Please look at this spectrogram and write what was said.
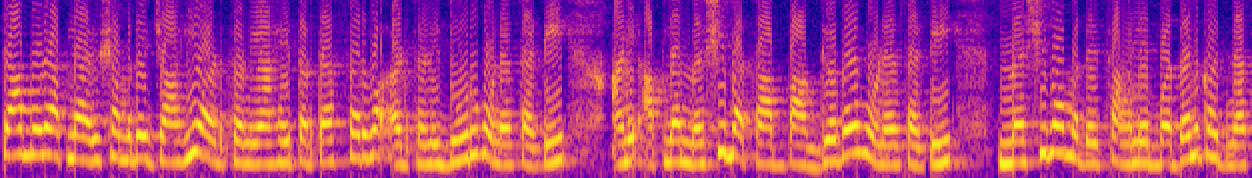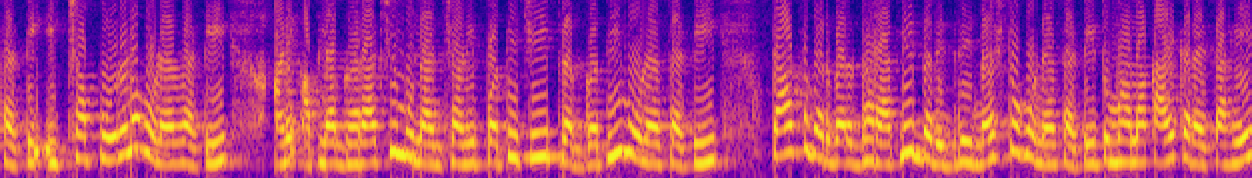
त्यामुळे आपल्या आयुष्यामध्ये ज्याही अडचणी आहेत तर त्या सर्व अडचणी दूर होण्यासाठी आणि आपल्या नशिबाचा भाग्योदय होण्यासाठी नशिबामध्ये चांगले बदल घडण्यासाठी इच्छा पूर्ण होण्यासाठी आणि आपल्या घराची मुलांची आणि पतीची प्रगती होण्यासाठी त्याचबरोबर घरातली दरिद्री नष्ट होण्यासाठी तुम्हाला काय करायचं आहे?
